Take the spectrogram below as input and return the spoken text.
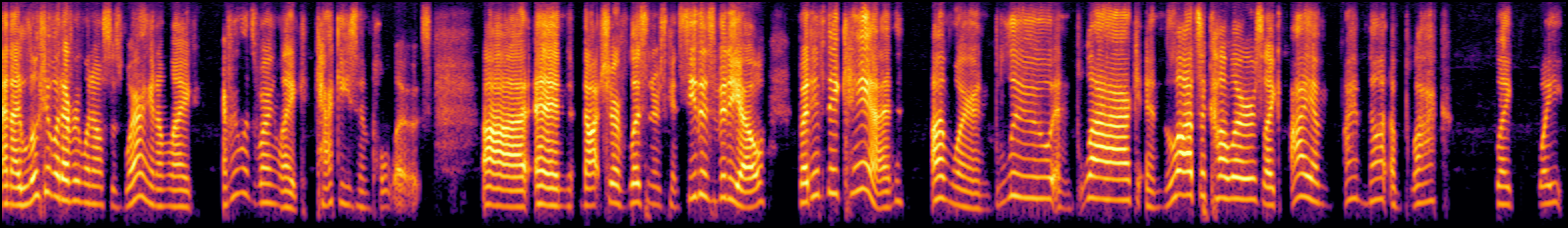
and I looked at what everyone else was wearing, and I'm like, everyone's wearing like khakis and polos. Uh, and not sure if listeners can see this video, but if they can, I'm wearing blue and black and lots of colors. Like I am, I am not a black, like white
